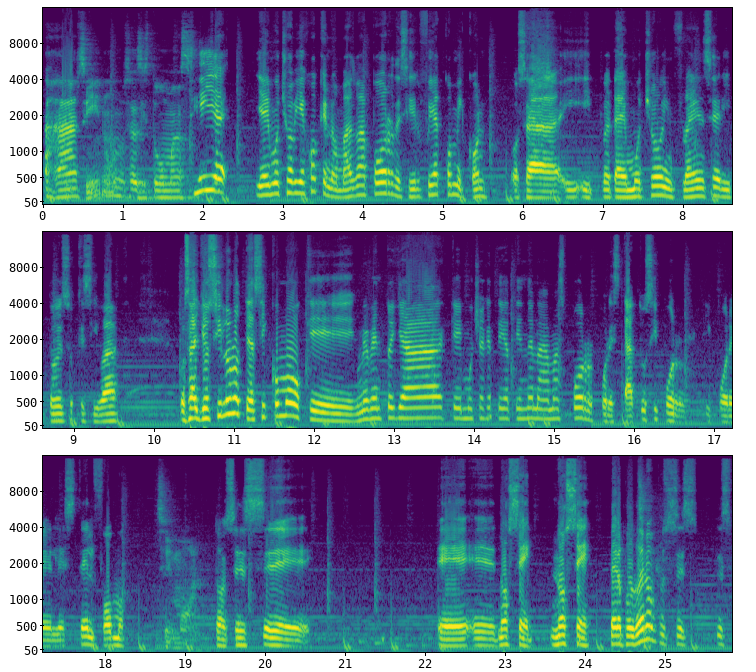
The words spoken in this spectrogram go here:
Ajá. Sí, ¿no? O sea, sí estuvo más. Sí, y hay- mucho viejo que nomás va por decir fui a Comic Con. O sea, y, y pues hay mucho influencer y todo eso que sí va. O sea, yo sí lo noté así como que un evento ya que mucha gente ya atiende nada más por por estatus y por y por el este el FOMO. Simón. Entonces, eh, eh, eh, no sé, no sé. Pero pues bueno, pues es, es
